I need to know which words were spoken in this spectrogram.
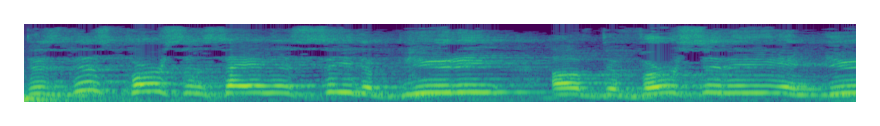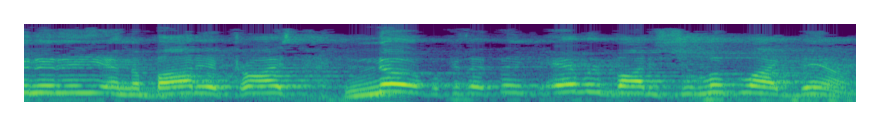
Does this person saying this see the beauty of diversity and unity in the body of Christ? No, because I think everybody should look like them.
